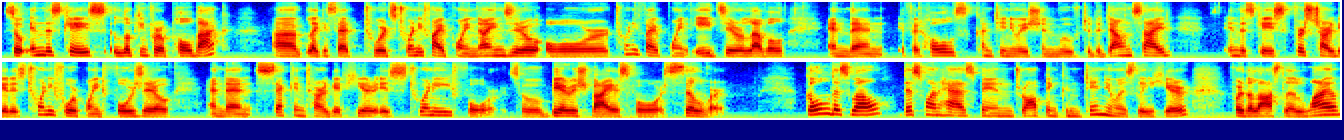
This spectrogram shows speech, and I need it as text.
So in this case, looking for a pullback, uh, like I said, towards 25.90 or 25.80 level. And then if it holds, continuation move to the downside. In this case, first target is 24.40 and then second target here is 24. So bearish bias for silver. Gold as well. This one has been dropping continuously here for the last little while.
